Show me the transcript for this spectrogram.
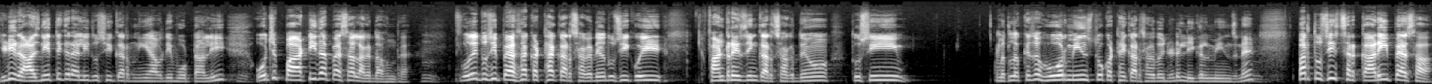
ਜਿਹੜੀ ਰਾਜਨੀਤਿਕ ਰੈਲੀ ਤੁਸੀਂ ਕਰਨੀ ਆ ਆਪਦੀ ਵੋਟਾਂ ਲਈ, ਉਹ 'ਚ ਪਾਰਟੀ ਦਾ ਪੈਸਾ ਲੱਗਦਾ ਹੁੰਦਾ ਹੈ। ਉਹਦੇ ਤੁਸੀਂ ਪੈਸਾ ਇਕੱਠਾ ਕਰ ਸਕਦੇ ਹੋ, ਤੁਸੀਂ ਕੋਈ ਫੰਡ ਰੇਜ਼ਿੰਗ ਕਰ ਸਕਦੇ ਹੋ, ਤੁਸੀਂ ਮਤਲਬ ਕਿਸੇ ਹੋਰ ਮੀਨਸ ਤੋਂ ਇਕੱਠੇ ਕਰ ਸਕਦੇ ਹੋ, ਜਿਹੜੇ ਲੀਗਲ ਮੀਨਸ ਨੇ ਪਰ ਤੁਸੀਂ ਸਰਕਾਰੀ ਪੈਸਾ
